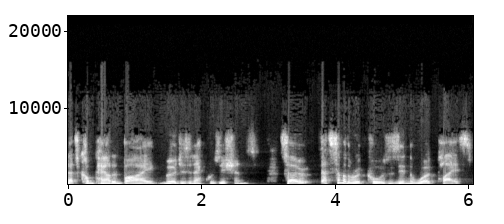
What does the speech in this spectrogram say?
That's compounded by mergers and acquisitions. So that's some of the root causes in the workplace.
